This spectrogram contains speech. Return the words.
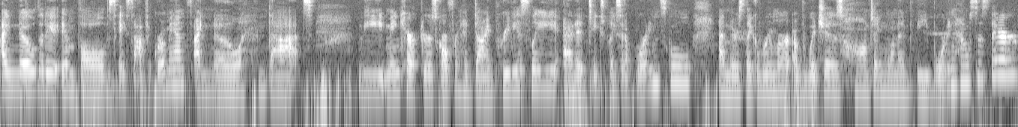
I know that it involves a sapphic romance. I know that the main character's girlfriend had died previously and it takes place at a boarding school and there's like a rumor of witches haunting one of the boarding houses there.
